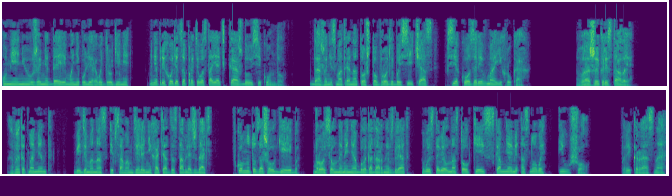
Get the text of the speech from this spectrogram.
Умению уже Медеи манипулировать другими мне приходится противостоять каждую секунду. Даже несмотря на то, что вроде бы сейчас все козыри в моих руках. «Ваши кристаллы!» В этот момент, видимо, нас и в самом деле не хотят заставлять ждать, в комнату зашел Гейб, бросил на меня благодарный взгляд, выставил на стол кейс с камнями основы и ушел. Прекрасно.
